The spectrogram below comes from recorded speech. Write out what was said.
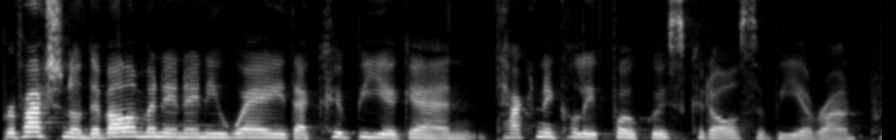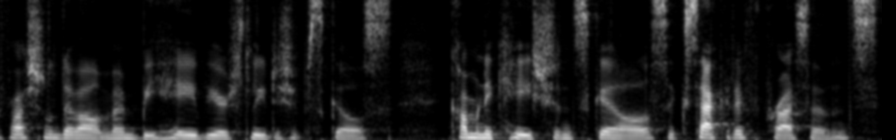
professional development in any way that could be again technically focused could also be around professional development behaviors leadership skills communication skills executive presence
